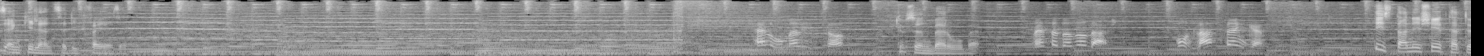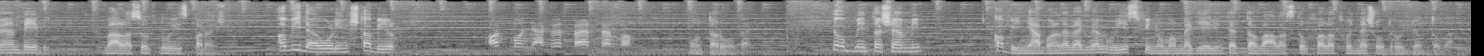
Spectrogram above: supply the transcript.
19. fejezet Hello, Melissa! Köszönt be Robert. Veszed az adást? Mondd, látsz engem? Tisztán és érthetően, baby, válaszolt Louis parancsnok. A videólink stabil, Azt mondják, öt percen van. mondta Robert. Jobb, mint a semmi. Kabinjában levegve Louis finoman megérintette a választófalat, hogy ne sodródjon tovább.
